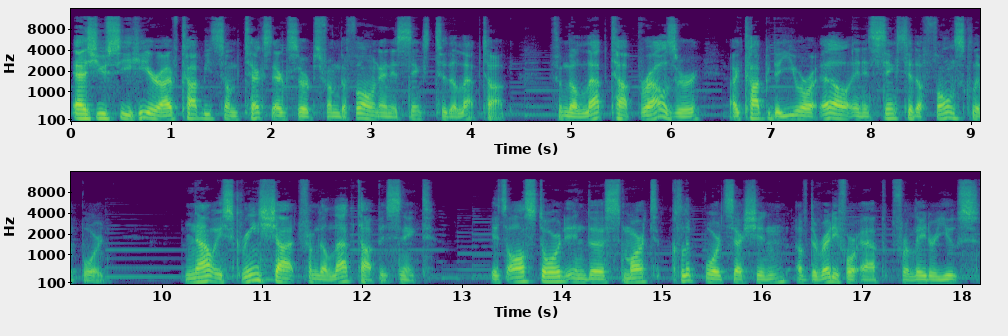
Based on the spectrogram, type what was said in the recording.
As you see here, I've copied some text excerpts from the phone and it syncs to the laptop. From the laptop browser, I copy the URL and it syncs to the phone's clipboard. Now a screenshot from the laptop is synced. It's all stored in the Smart Clipboard section of the Ready For app for later use.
